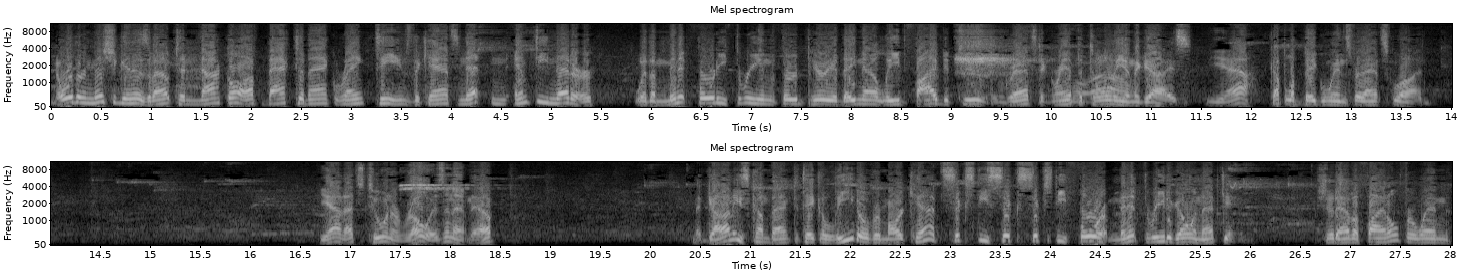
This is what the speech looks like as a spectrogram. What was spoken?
Northern Michigan is about to knock off back-to-back ranked teams. The Cats net an empty netter with a minute 43 in the third period. They now lead 5 to 2. Congrats to Grant Wow. Potulny and the guys. Yeah. A couple of big wins for that squad. Yeah, that's two in a row, isn't it? Yep. Negaunee's come back to take a lead over Marquette, 66-64. A minute three to go in that game. Should have a final for when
